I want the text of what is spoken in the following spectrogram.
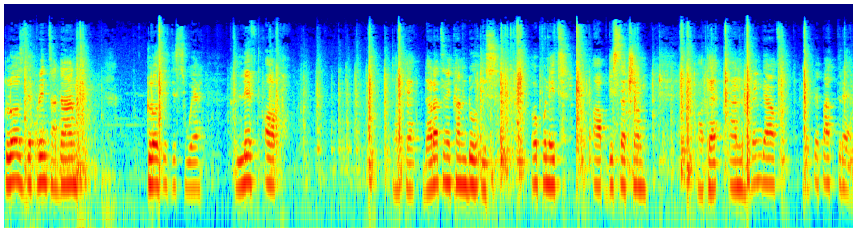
Close the printer down close it this way lift up okay? The other thing you can do is open it up this section okay? And bring out the paper tray.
